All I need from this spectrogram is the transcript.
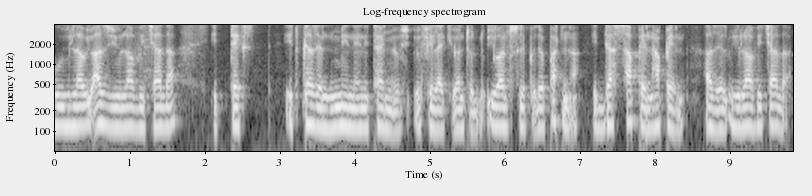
we love, as you love each other, it takes it doesn't mean any time you, you feel like you want to you want to sleep with your partner. It just happen happen as a, you love each other.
